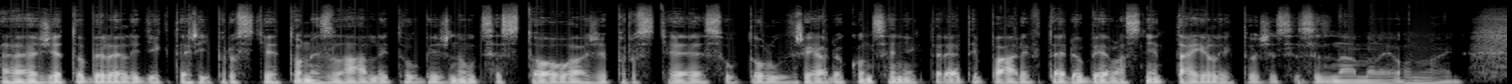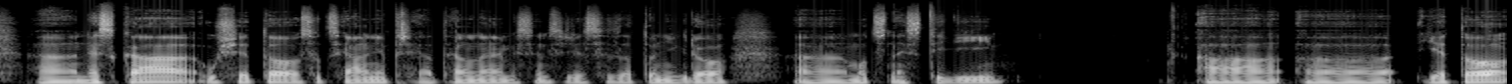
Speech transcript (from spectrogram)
eh, že to byli lidi, kteří prostě to nezvládli tou běžnou cestou a že prostě jsou to lůzři a dokonce některé ty páry v té době vlastně tajili to, že se seznámili online. Eh, dneska už je to sociálně přijatelné, myslím si, že se za to nikdo eh, moc nestydí. A je to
